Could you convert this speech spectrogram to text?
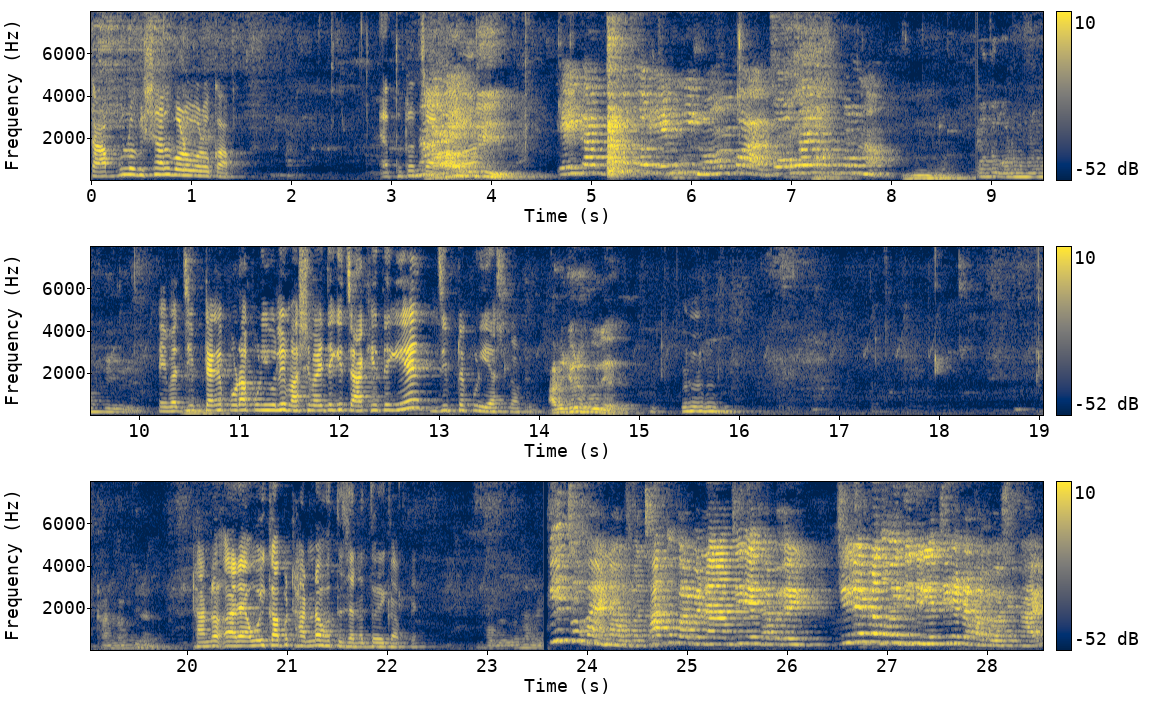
কাপগুলো বিশাল বড় বড় কাপ। এতটা চা এই কাপগুলো তো এমনি লম্বা অত বড় না কত গরম গরম খেয়েছি এবার জিপটাকে পোড়া পুড়ি বলে মাসি বাড়িতে গিয়ে চা খেতে গিয়ে জিপটা পুড়িয়ে আসলাম আরও জোরে বুঝে ঠান্ডা হচ্ছে না ঠান্ডা আরে ওই কাপে ঠান্ডা হতে চায় না তো ওই কাপে। কিচ্ছু খায় না ওটা ছাতু খাবে না চিড়ে খাবে এই চিড়েটা দই দিয়ে দিলে চিড়েটা ভালোবাসে খায়।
